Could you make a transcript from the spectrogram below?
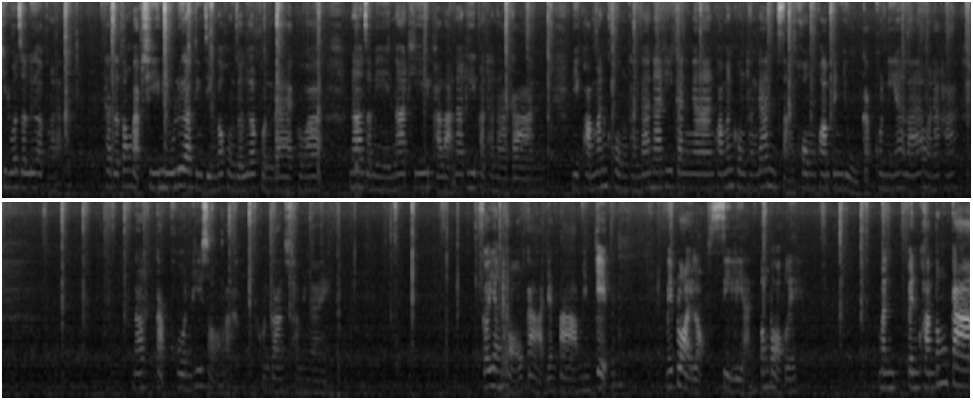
คิดว่าจะเลือกแหละถ้าจะต้องแบบชี้นิ้วเลือกจริง ๆ ก็คงจะเลือกคนแรก เพราะว่า น่าจะมีหน้าที่ภาระหน้าที่พัฒนาการ มีความมั่นคงทางด้านหน้าที่การงาน ความมั่นคงทางด้านสังคม ความเป็นอยู่กับคนนี้แล้วนะคะแล้วกับคนที่สองล่ะ คนกลางจะทำยังไง ก็ยังขอโอกาสยังตามยังเก็บ ไม่ปล่อยหรอกสี่เหรียญต้องบอกเลย มันเป็นความต้องกา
